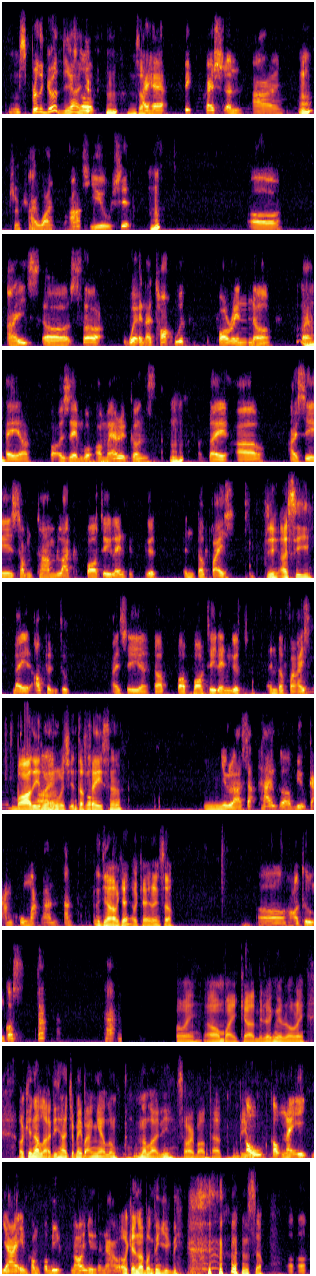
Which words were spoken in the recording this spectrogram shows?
It's pretty good. Yeah. So, you. Mhm. So, I have a big question. I mhm, Sure. Sure. I want to ask you shit. Mhm. Uh, I uh, sir, when I talk with foreigner, Mhm. they, uh, for example, Americans, Mhm. they uh, I see sometimes like body language interface. Gee, I see They often do. I see uh, bo- body language interface body Ờ, language interface, huh? như là sắc thái ờ, biểu cảm khuôn mặt anh anh Yeah. Okay. Okay. Rồi sao? Ờ, họ thường có Rồi, oh my god, bị rớt micro rồi. Ok, nói lại đi ha, cho mấy bạn nghe luôn. Nói lại đi, sorry about that. Bị... câu câu này dài em không có biết nói như thế nào Ok, nói bằng tiếng Việt đi. sao? Ờ,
